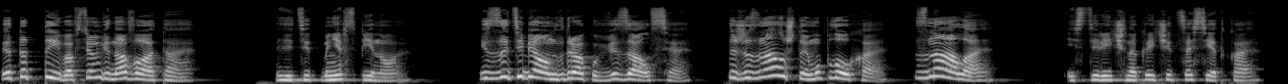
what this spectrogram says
Это ты во всем виновата!» Летит мне в спину. «Из-за тебя он в драку ввязался! Ты же знала, что ему плохо? Знала!» Истерично кричит соседка.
